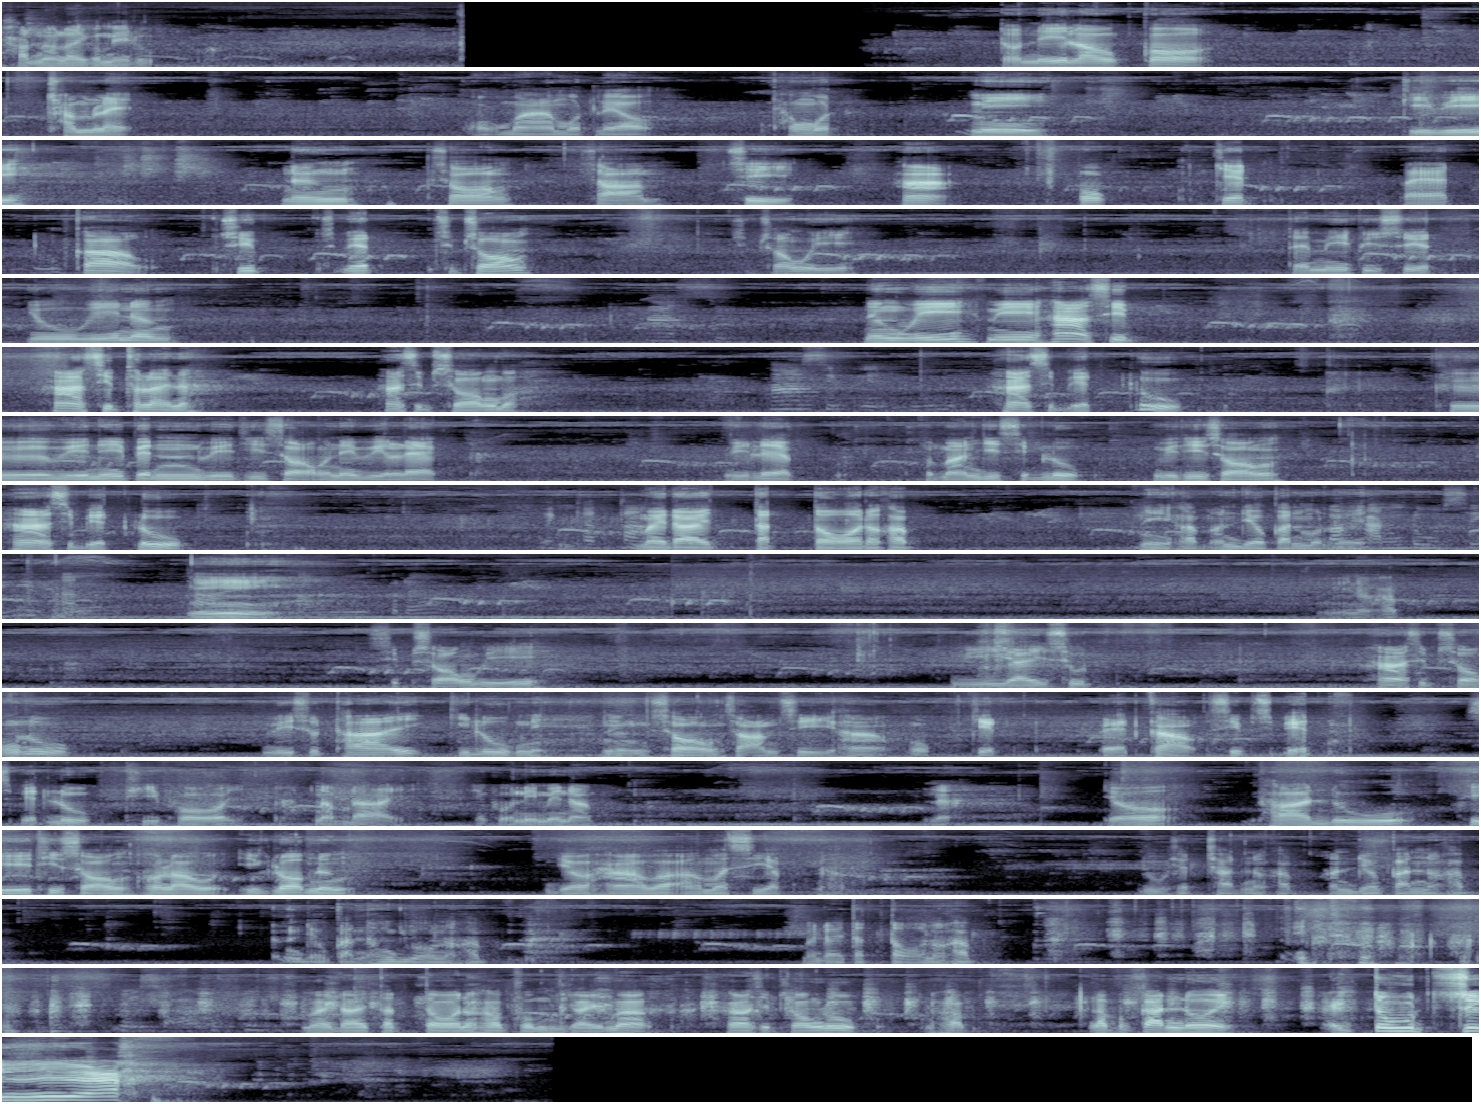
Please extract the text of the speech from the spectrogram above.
พันอะไรก็ไม่รู้ ตอนนี้เราก็ ชำแหละ ออกมาหมดแล้ว ทั้งหมดมีกี่หวีหนึ่งสองสามสี่ห้าหกเจ็ดแปดเก้าสิบสิบเอ็ดสิบสองสิบสองหวี แต่มีพิเศษอยู่หวีหนึ่งหนึ่งหวีมีห้าสิบ ห้าสิบเท่าไหร่นะห้าสิบสองบ่ห้าสิบเอ็ดลูกห้าสิบเอ็ดลูก คือหวีนี้เป็นหวีที่สองอันนี้หวีแรกหวีแรกประมาณยี่สิบลูกหวีที่สองห้าสิบเอ็ดลูกเล็กกระตังไม่ได้ตัดต่อนะครับ นี่ครับอันเดียวกันหมดก็เลยหันดูสิหันนี่หันนี้ก็ได้นี่นะครับ สิบสองหวี หวีใหญ่สุดห้าสิบสองลูก หวีสุดท้ายกี่ลูกนี่หนึ่งสองสามสี่ห้าหกเจ็ดแปดเก้าสิบสิบเอ็ดสิบเอ็ดลูกที่พอนับได้ไอ้พวกนี้ไม่นับนะเดี๋ยวพาดูหวีที่สองของเราอีกรอบหนึ่งเดี๋ยวหาว่าเอามาเสียบนะครับ ดูชัดๆนะครับ อันเดียวกันนะครับ เดียวกันทั้งยวงนะครับไม่ได้ตัดต่อนะครับไม่ได้ตัดต่อนะครับ ผมใหญ่มาก 52 ลูกนะครับ รับประกันโดยไอ้ตูดเสือ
